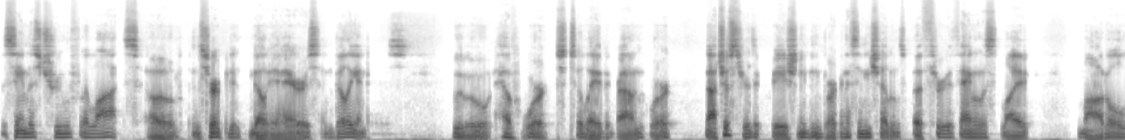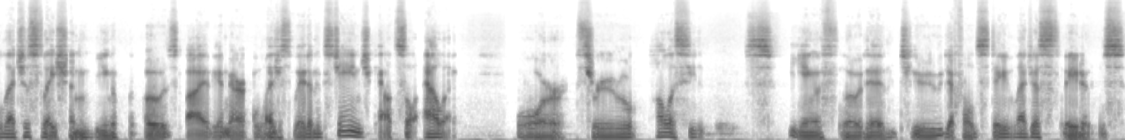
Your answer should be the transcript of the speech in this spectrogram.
the same is true for lots of conservative millionaires and billionaires who have worked to lay the groundwork, not just through the creation of these organizations, but through things like model legislation being proposed by the American Legislative Exchange Council, ALEC, or through policy being floated to different state legislators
